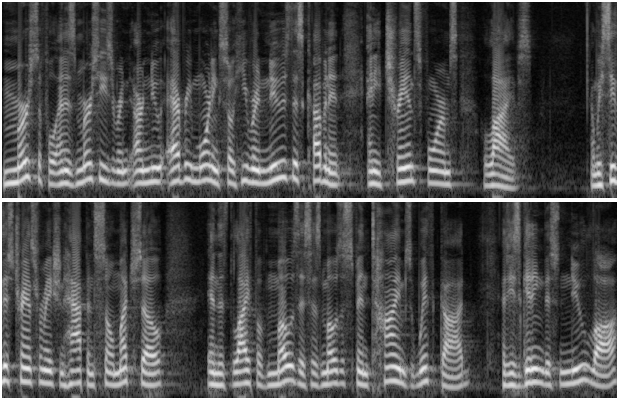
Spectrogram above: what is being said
merciful, and His mercies are new every morning. So He renews this covenant and He transforms lives. And we see this transformation happen so much so in the life of Moses as Moses spent times with God as he's getting this new law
